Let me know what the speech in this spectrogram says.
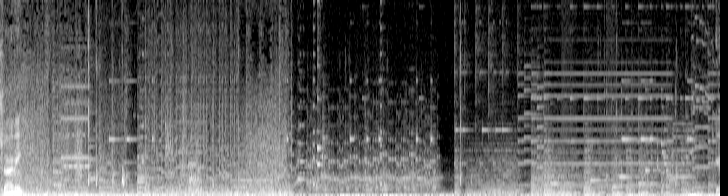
Shiny. Yeah,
